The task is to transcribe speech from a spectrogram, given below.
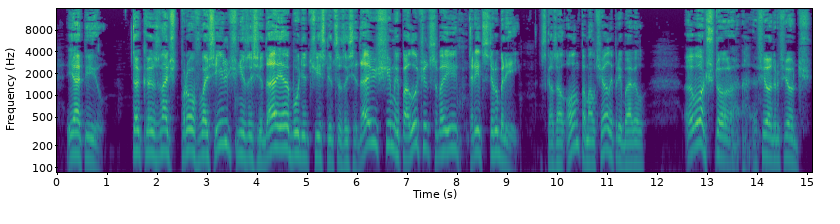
— я пил. — Так, значит, проф. Васильевич, не заседая, будет числиться заседающим и получит свои тридцать рублей, — сказал он, помолчал и прибавил. — Вот что, Федор Федорович,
